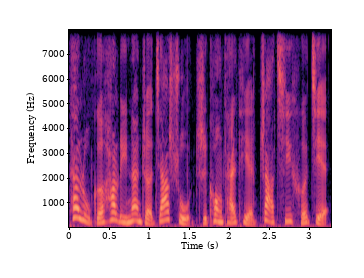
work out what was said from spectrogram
泰鲁格号罹难者家属指控台铁诈欺和解，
